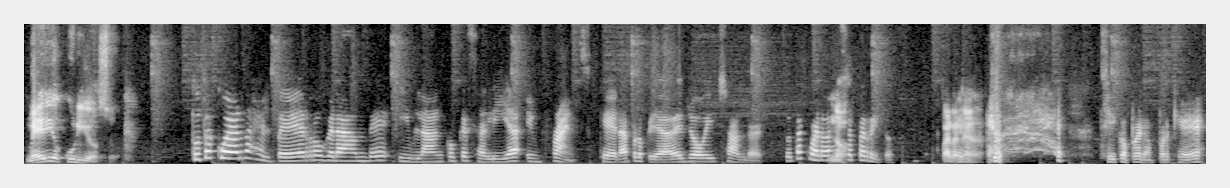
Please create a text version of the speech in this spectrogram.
Medio curioso. ¿Tú te acuerdas el perro grande y blanco que salía en Friends, que era propiedad de Joey Chandler? ¿Tú te acuerdas de ese perrito? Para nada. Chico, pero ¿por qué?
